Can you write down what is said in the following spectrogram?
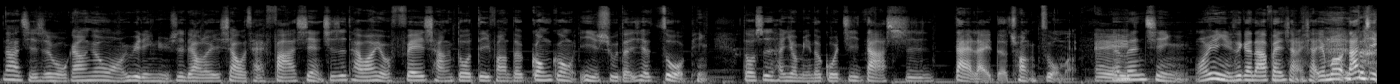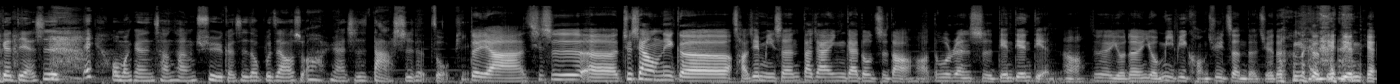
那其实我刚刚跟王玉玲女士聊了一下，我才发现，其实台湾有非常多地方的公共艺术的一些作品。都是很有名的国际大师带来的创作嘛？哎，能不能请王韵女士跟大家分享一下，有没有哪几个点是 哎，我们可能常常去，可是都不知道说哦，原来这是大师的作品。对呀、啊，其实呃，就像那个草间弥生，大家应该都知道哈，都认识点点点啊。对，有的人有密闭恐惧症的，觉得那个点点点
